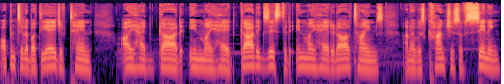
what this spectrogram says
up until about the age of 10. I had God in my head. God existed in my head at all times, and I was conscious of sinning,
